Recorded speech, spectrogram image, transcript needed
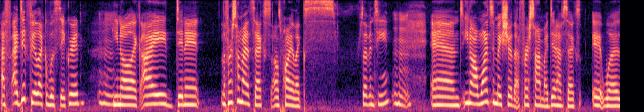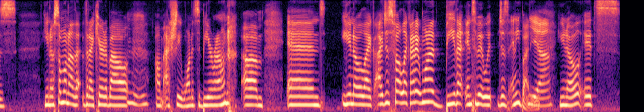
I, f- I did feel like it was sacred. You know, like I didn't. The first time I had sex, I was probably like 17. Mm-hmm. And, you know, I wanted to make sure that first time I did have sex, it was, you know, someone that, that I cared about, um, actually wanted to be around. um, and, you know, like I just felt like I didn't want to be that intimate with just anybody. Yeah. You know, it's,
